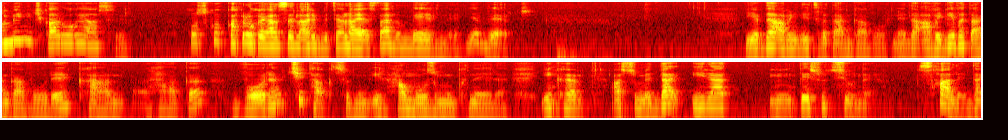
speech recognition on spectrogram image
ամեն ինչ կարող է ասել խոսքով կարող է ասել արևմտյան Հայաստանը մերն է եւ վերջ Եվ դա ամենից վտանգավորն է, դա ավելի վտանգավոր է, քան հակը, որը չի ཐակցնում իր համոզմունքները։ Ինքը ասում է, դա իր տեսություն է սխալ է, դա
